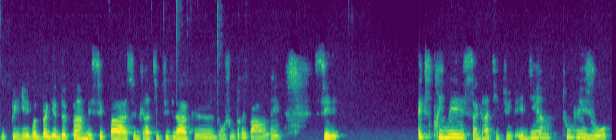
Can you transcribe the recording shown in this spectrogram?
vous payez votre baguette de pain, mais c'est pas cette gratitude-là que mhm. dont je voudrais parler. C'est exprimer sa gratitude et dire tous les jours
